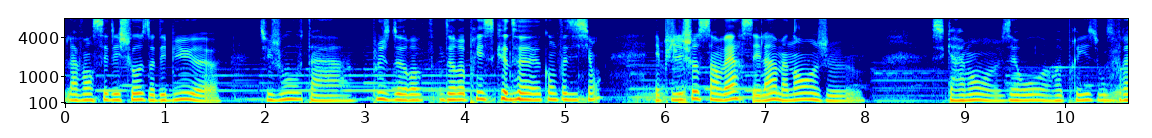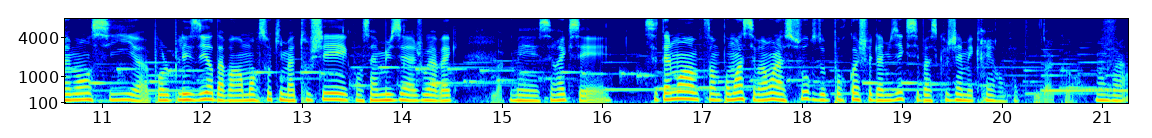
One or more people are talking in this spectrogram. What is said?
l'avancée des choses. Au début, tu joues, tu as plus de, rep- de reprises que de compositions. Et puis les choses s'inversent. Et là, maintenant, je c'est carrément euh, zéro reprise. Ou vraiment, si, euh, pour le plaisir d'avoir un morceau qui m'a touché et qu'on s'est amusé à jouer avec. Mais c'est vrai que c'est. C'est tellement, enfin pour moi c'est vraiment la source de pourquoi je fais de la musique, c'est parce que j'aime écrire en fait. D'accord. Donc voilà.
